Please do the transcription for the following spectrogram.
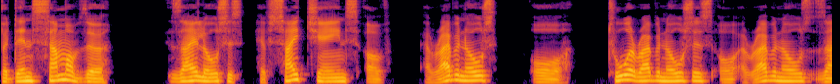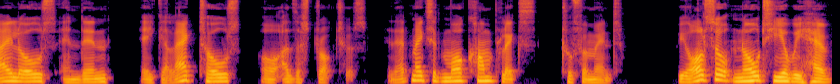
but then some of the xyloses have side chains of arabinose or two arabinoses or arabinose, xylose, and then a galactose or other structures. And that makes it more complex to ferment. We also note here we have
